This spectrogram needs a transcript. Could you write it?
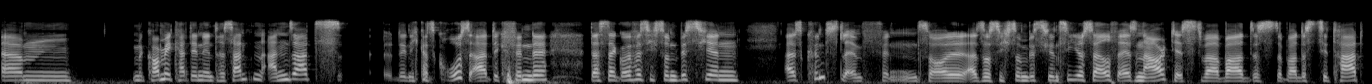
ähm, McCormick hat den interessanten Ansatz, den ich ganz großartig finde, dass der Golfer sich so ein bisschen als Künstler empfinden soll. Also sich so ein bisschen see yourself as an artist war, war, das, war das Zitat,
